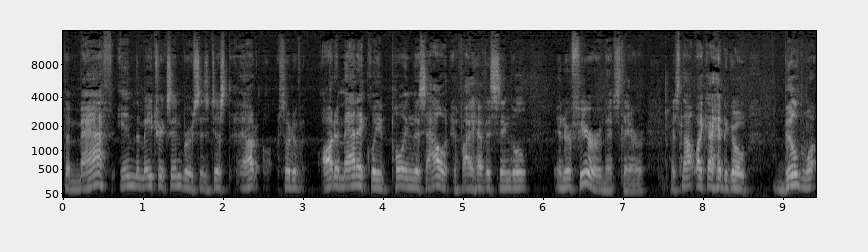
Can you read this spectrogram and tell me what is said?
The math in the matrix inverse is just out, sort of automatically pulling this out if I have a single interferer that's there. It's not like I had to go build one,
